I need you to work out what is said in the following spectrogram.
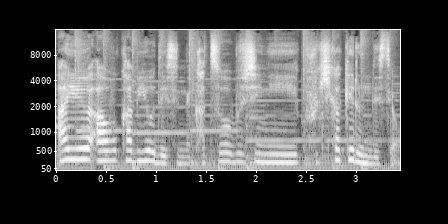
ああいう青カビをですね鰹節に吹きかけるんですよ。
